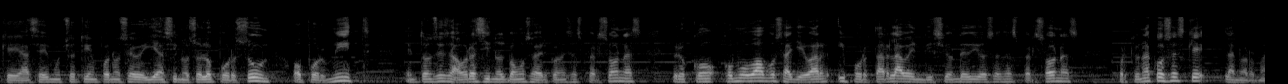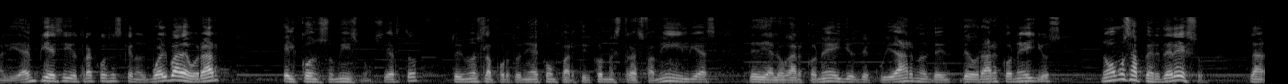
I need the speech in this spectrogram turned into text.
que hace mucho tiempo no se veían sino solo por Zoom o por Meet. Entonces ahora sí nos vamos a ver con esas personas, pero cómo vamos a llevar y portar la bendición de Dios a esas personas? Porque una cosa es que la normalidad empiece y otra cosa es que nos vuelva a devorar el consumismo, ¿cierto? Tuvimos la oportunidad de compartir con nuestras familias, de dialogar con ellos, de cuidarnos, de, de orar con ellos. No vamos a perder eso. La,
